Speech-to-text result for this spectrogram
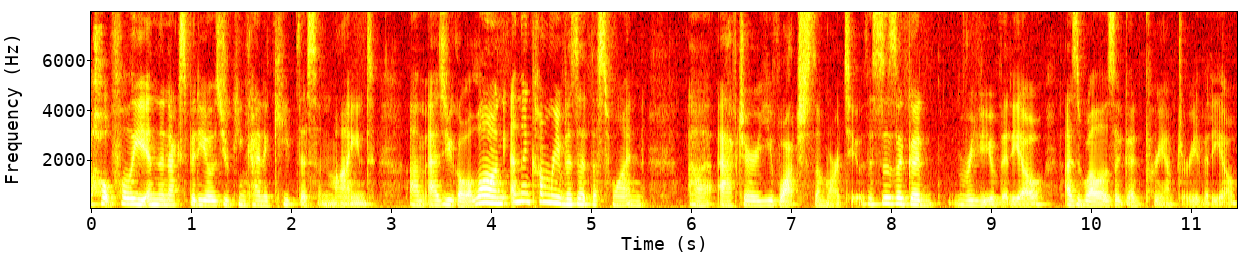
hopefully in the next videos you can kind of keep this in mind um, as you go along and then come revisit this one uh, after you've watched some more too. This is a good review video as well as a good preemptory video.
